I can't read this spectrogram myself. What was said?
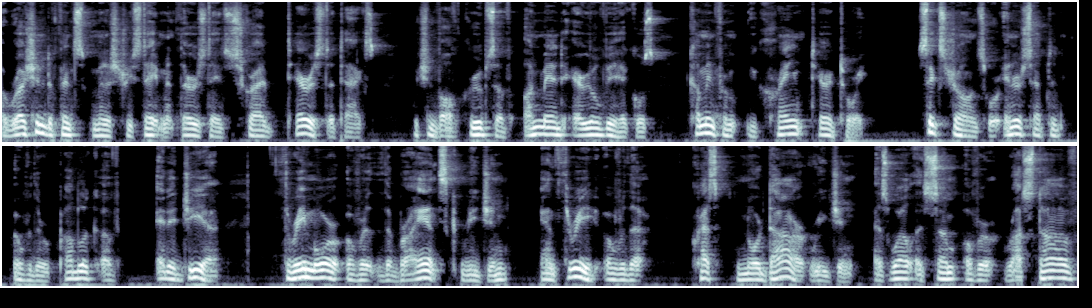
A Russian Defense Ministry statement Thursday described terrorist attacks which involved groups of unmanned aerial vehicles coming from Ukraine territory. Six drones were intercepted over the Republic of Adygea, three more over the Bryansk region, and three over the Krasnodar region as well as some over Rostov,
